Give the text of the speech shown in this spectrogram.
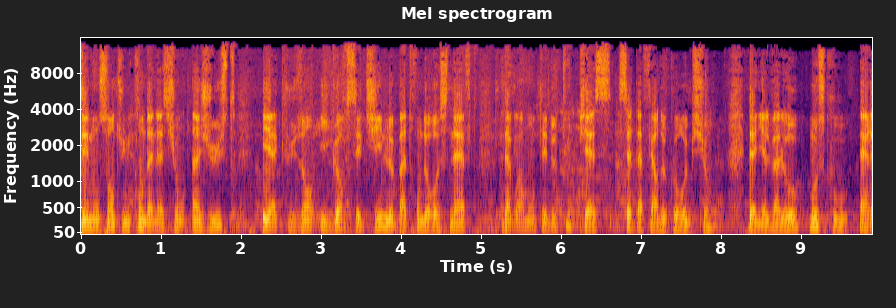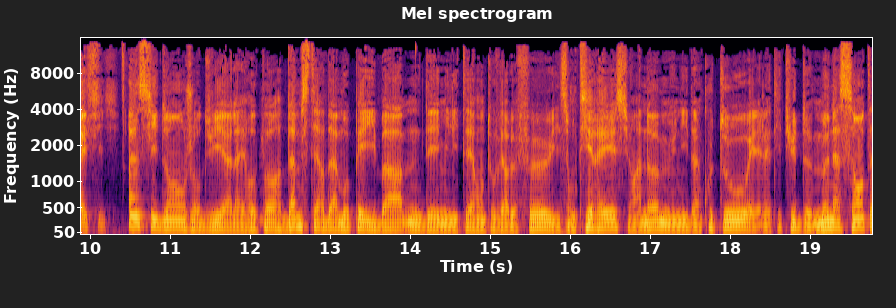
dénonçant une condamnation injuste et accusant Igor Sechin, le patron de Rosneft, d'avoir monté de toutes pièces cette affaire de corruption. Daniel Valo, Moscou, RFI. Incident aujourd'hui à l'aéroport d'Amsterdam aux Pays-Bas. Des militaires ont ouvert le feu. Ils ont tiré sur un homme muni d'un couteau et à l'attitude menaçante.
